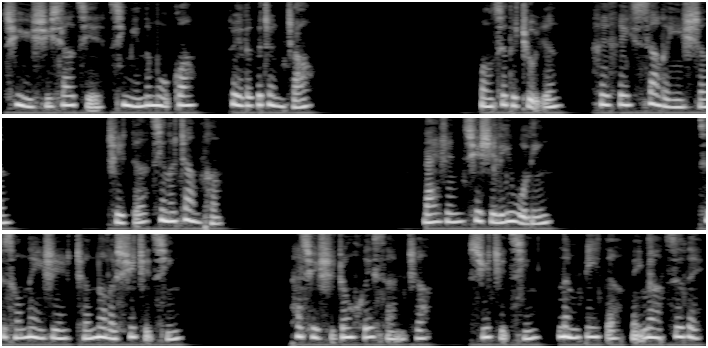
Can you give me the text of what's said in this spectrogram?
却与徐小姐清明的目光对了个正着。眸子的主人嘿嘿笑了一声，只得进了帐篷。来人却是李武林。自从那日承诺了徐芷晴，他却始终回想着徐芷晴嫩逼的美妙滋味，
